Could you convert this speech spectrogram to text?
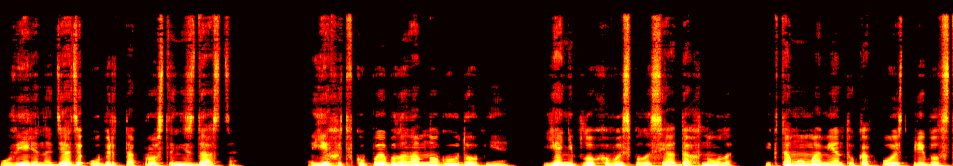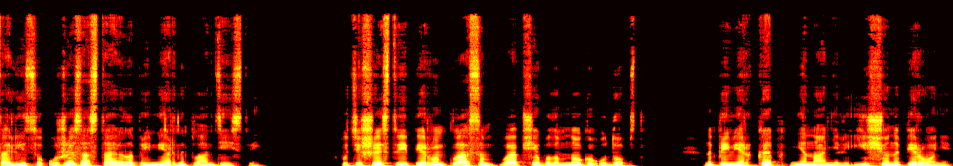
Уверена, дядя Уберт так просто не сдастся. Ехать в купе было намного удобнее. Я неплохо выспалась и отдохнула, и к тому моменту, как поезд прибыл в столицу, уже составила примерный план действий. В путешествии первым классом вообще было много удобств. Например, кэп мне наняли еще на перроне.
